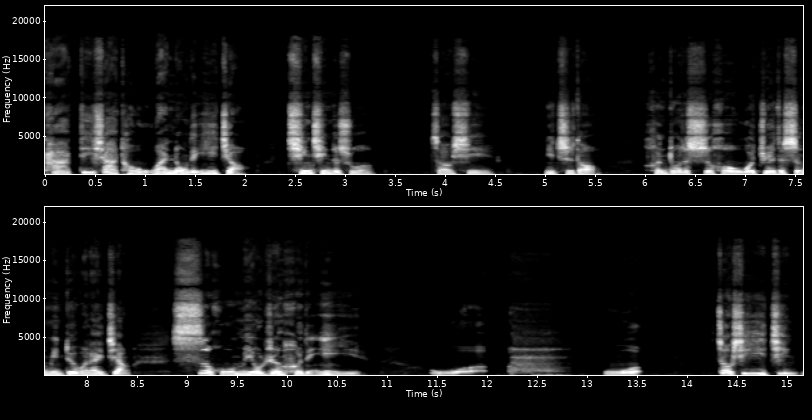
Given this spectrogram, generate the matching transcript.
他低下头玩弄的衣角。轻轻地说：“赵熙，你知道，很多的时候，我觉得生命对我来讲似乎没有任何的意义。我，我……”赵熙一惊，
